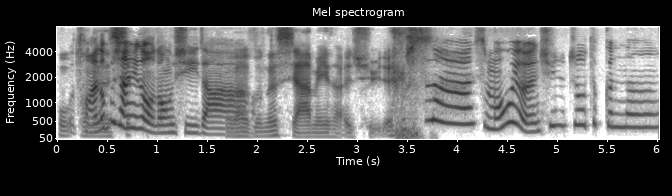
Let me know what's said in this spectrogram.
我从来都不相信这种东西的啊。我说那瞎妹才去的。不是啊，怎么会有人去做这个呢？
